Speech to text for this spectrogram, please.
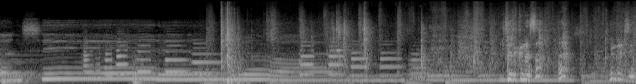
Can see it in your eyes. 이제 끝났어? 어? 힘들지? 어?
